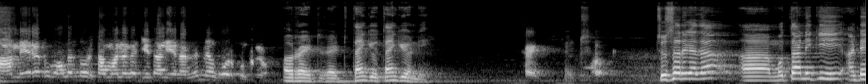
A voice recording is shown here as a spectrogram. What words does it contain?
ఆ మేరకు వాళ్ళతో సమానంగా జీతాలు ఇవ్వాలని మేము కోరుకుంటున్నాం. Right right thank you thank you అండి చూసారు కదా మొత్తానికి అంటే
